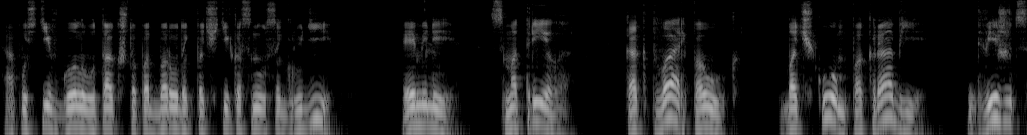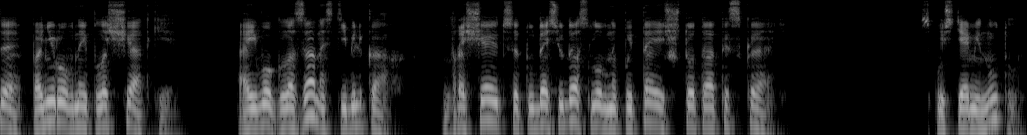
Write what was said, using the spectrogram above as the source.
Опустив голову так, что подбородок почти коснулся груди, Эмили смотрела, как тварь-паук бочком по крабье движется по неровной площадке, а его глаза на стебельках вращаются туда-сюда, словно пытаясь что-то отыскать. Спустя минуту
